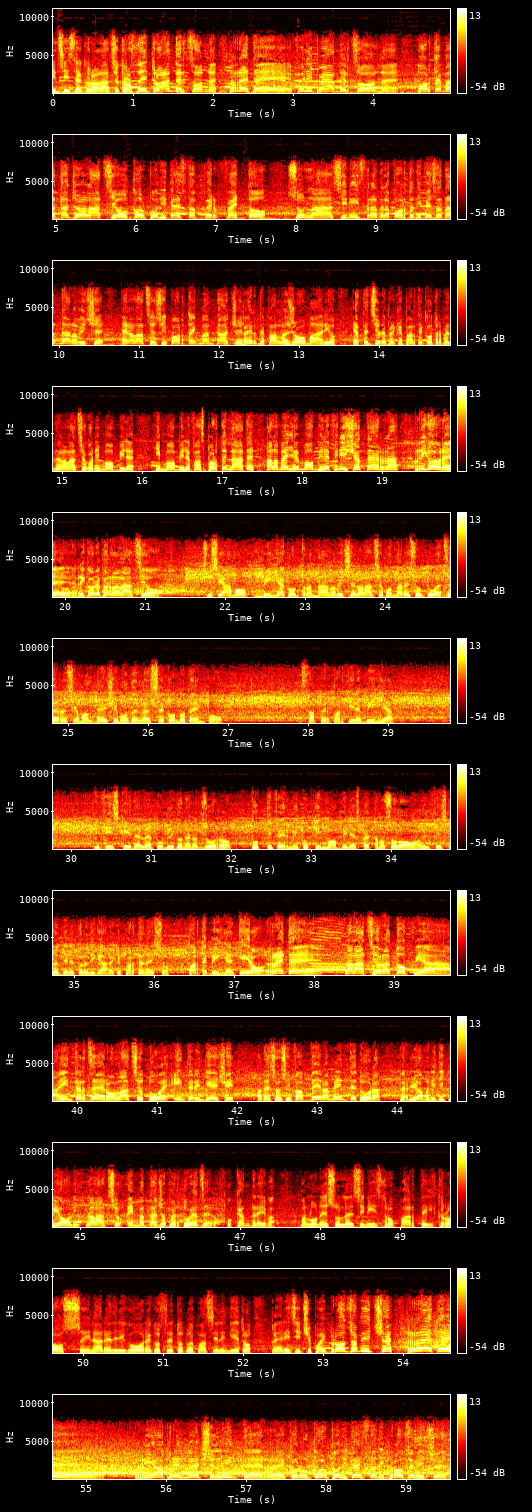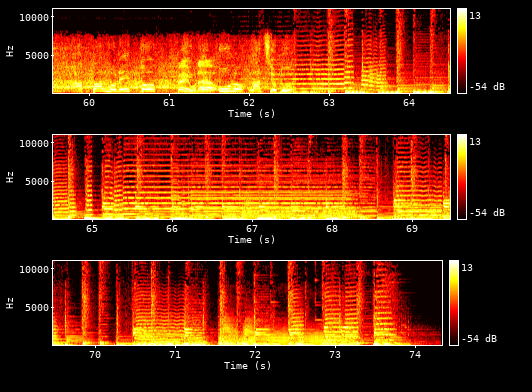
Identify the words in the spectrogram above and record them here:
insiste ancora la Lazio, cross dentro, Anderson, rete, Felipe Anderson, porta in vantaggio la Lazio, colpo di testa perfetto sulla sinistra della porta difesa da Andanovic e la Lazio si porta in vantaggio, perde palla Joao Mario e attenzione perché parte il contropiede della Lazio con Immobile, Immobile fa sportellate, alla meglio Immobile, finisce a terra, rigore, rigore, rigore per la Lazio. Ci siamo, Biglia contro Andanovic, la Lazio può andare sul 2-0 e siamo al decimo del secondo tempo. Sta per partire Biglia, i fischi del pubblico nerazzurro, tutti fermi, tutti immobili, aspettano solo il fischio del direttore di gara che parte adesso. Parte Biglia, il tiro, rete! La Lazio raddoppia, Inter 0, Lazio 2, Inter in 10. Adesso si fa veramente dura per gli uomini di Pioli. La Lazio è in vantaggio per 2-0. Candreva, pallone sul sinistro, parte il cross in area di rigore, costretto a due passi all'indietro Perisic, poi Brozovic, rete! riapre il match l'Inter con un colpo di testa di Brozovic a pallonetto Beh, Inter una... 1 Lazio 2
